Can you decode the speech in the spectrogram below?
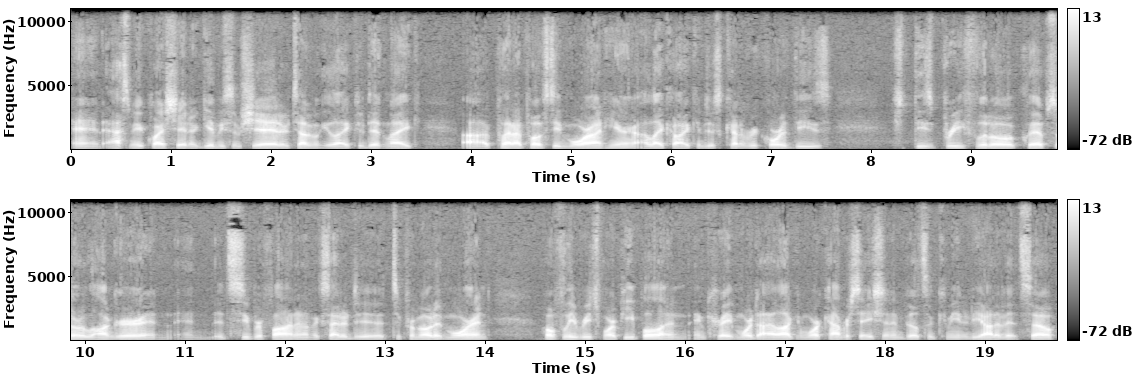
and ask me a question or give me some shit or tell me what you liked or didn't like. Uh, I plan on posting more on here. I like how I can just kind of record these these brief little clips or longer, and, and it's super fun, and I'm excited to, to promote it more and hopefully reach more people and, and create more dialogue and more conversation and build some community out of it. So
